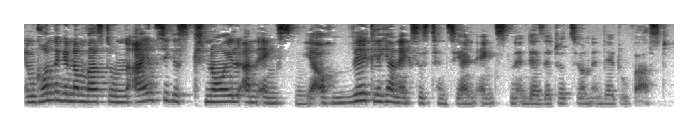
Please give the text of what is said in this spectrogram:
Im Grunde genommen warst du ein einziges Knäuel an Ängsten, ja auch wirklich an existenziellen Ängsten in der Situation, in der du warst.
